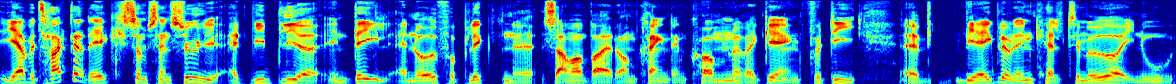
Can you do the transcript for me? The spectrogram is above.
Jeg betragter det ikke som sandsynligt, at vi bliver en del af noget forpligtende samarbejde omkring den kommende regering, fordi øh, vi er ikke blevet indkaldt til møder endnu,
